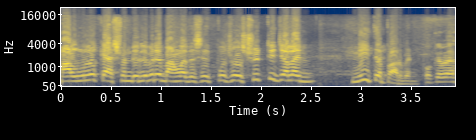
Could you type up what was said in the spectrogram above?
মালগুলো ক্যাশ অন ডেলিভারি বাংলাদেশের পঁয়ষট্টি জেলায় নিতে পারবেন। ওকে ভাই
